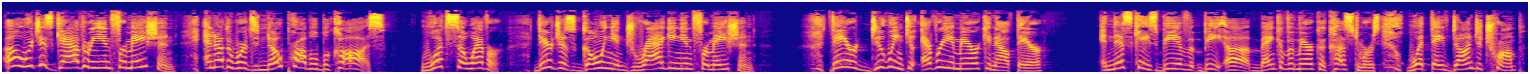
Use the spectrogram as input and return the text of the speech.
Oh, we're just gathering information. In other words, no probable cause whatsoever. They're just going and dragging information. They are doing to every American out there in this case, B of, B, uh, Bank of America customers, what they've done to Trump,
